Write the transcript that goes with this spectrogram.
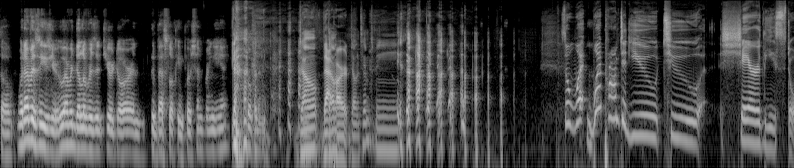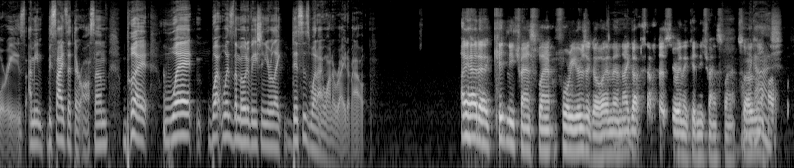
So whatever is easier, whoever delivers it to your door and the best looking person bringing it, go for them. Don't That don't- part. Don't tempt me. So what what prompted you to share these stories? I mean, besides that they're awesome, but what what was the motivation you were like this is what I want to write about? I had a kidney transplant four years ago, and then I got sepsis during the kidney transplant. So oh I oh was my in the gosh. hospital.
